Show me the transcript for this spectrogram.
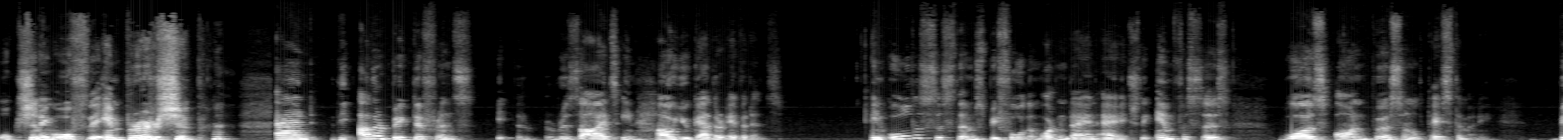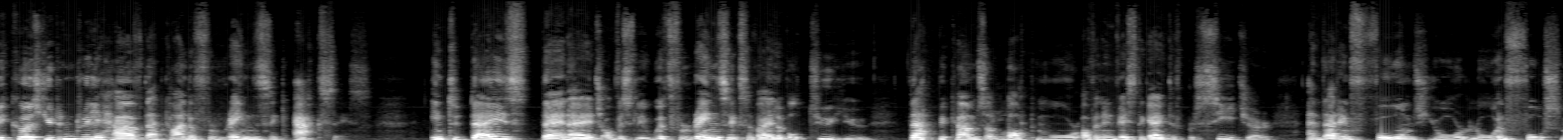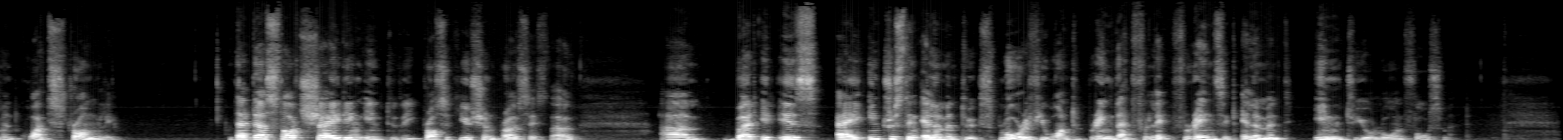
auctioning off the emperorship. and the other big difference resides in how you gather evidence. In all the systems before the modern day and age, the emphasis was on personal testimony because you didn't really have that kind of forensic access. In today's day and age, obviously, with forensics available to you, that becomes a lot more of an investigative procedure and that informs your law enforcement quite strongly. That does start shading into the prosecution process, though, um, but it is a interesting element to explore if you want to bring that forensic element into your law enforcement.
